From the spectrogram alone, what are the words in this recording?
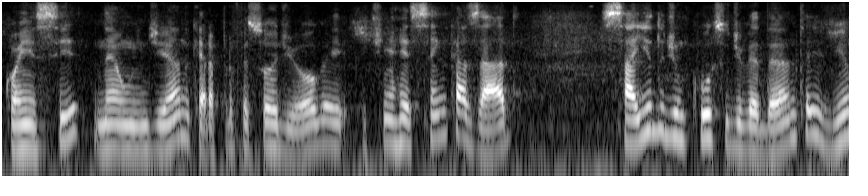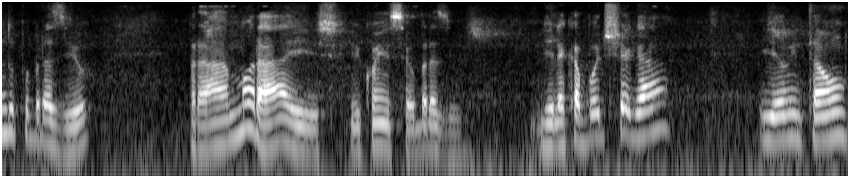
conheci né, um indiano que era professor de yoga e, tinha recém-casado, saído de um curso de Vedanta e vindo para o Brasil para morar e, conhecer o Brasil. E ele acabou de chegar e eu então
